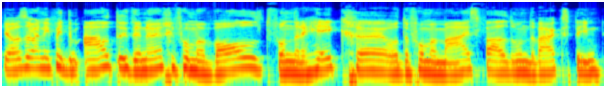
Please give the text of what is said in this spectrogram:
Ja, also wenn ich mit dem Auto in der Nähe von einem Wald, von einer Hecke oder von einem Maisfeld unterwegs bin,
